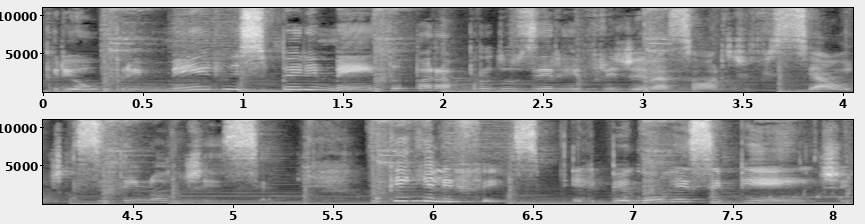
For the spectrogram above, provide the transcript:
criou o primeiro experimento para produzir refrigeração artificial de que se tem notícia. O que, que ele fez? Ele pegou um recipiente,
